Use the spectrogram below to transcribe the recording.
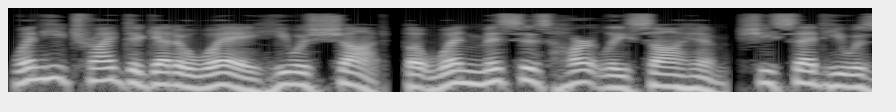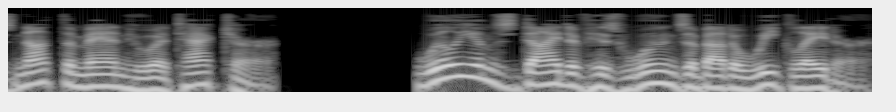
When he tried to get away he was shot, but when Mrs. Hartley saw him, she said he was not the man who attacked her. Williams died of his wounds about a week later.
